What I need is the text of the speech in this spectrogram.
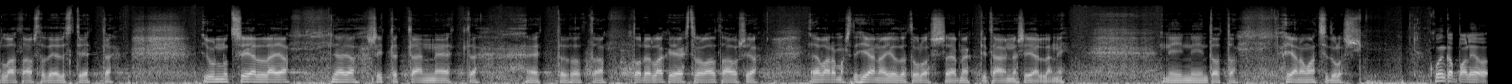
latausta tietysti, että junnut siellä ja, ja, ja sitten tänne, että, että tota, todellakin ekstra lataus ja, ja varmasti hieno ilta tulossa ja mökki täynnä siellä, niin, niin, niin tota, hieno matsi tulossa. Kuinka paljon,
